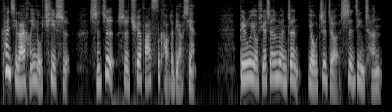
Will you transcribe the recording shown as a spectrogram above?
看起来很有气势，实质是缺乏思考的表现。比如有学生论证有志者事竟成，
